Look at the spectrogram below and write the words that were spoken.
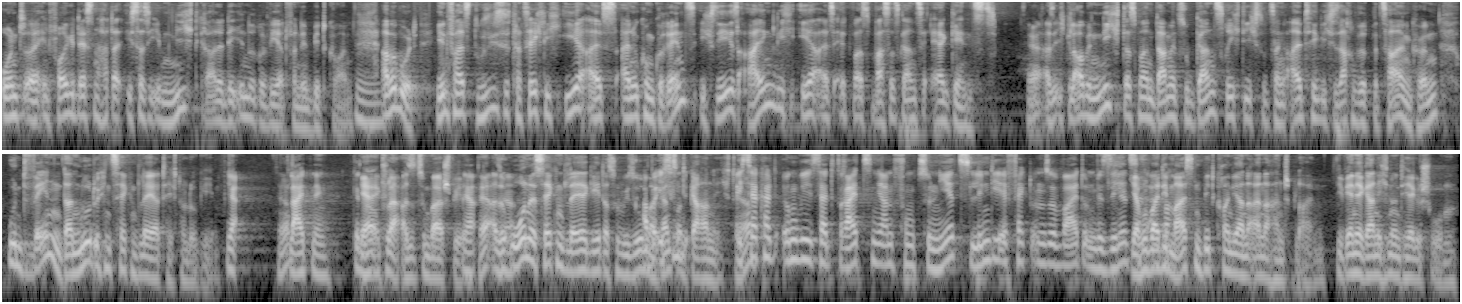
Und äh, infolgedessen hat, ist das eben nicht gerade der innere Wert von dem Bitcoin. Mhm. Aber gut, jedenfalls, du siehst es tatsächlich eher als eine Konkurrenz. Ich sehe es eigentlich eher als etwas, was das Ganze ergänzt. Ja, also ich glaube nicht, dass man damit so ganz richtig sozusagen alltägliche Sachen wird bezahlen können. Und wenn, dann nur durch eine Second-Layer-Technologie. Ja. Ja, Lightning. Genau. Ja, klar, also zum Beispiel. Ja, ja, also ja. ohne Second Layer geht das sowieso Aber mal ganz find, und gar nicht. Ich sag halt irgendwie, seit 13 Jahren funktioniert es, Lindy-Effekt und so weiter und wir sehen jetzt. Ja, wobei die meisten Bitcoin ja in einer Hand bleiben. Die werden ja gar nicht hin und her geschoben.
